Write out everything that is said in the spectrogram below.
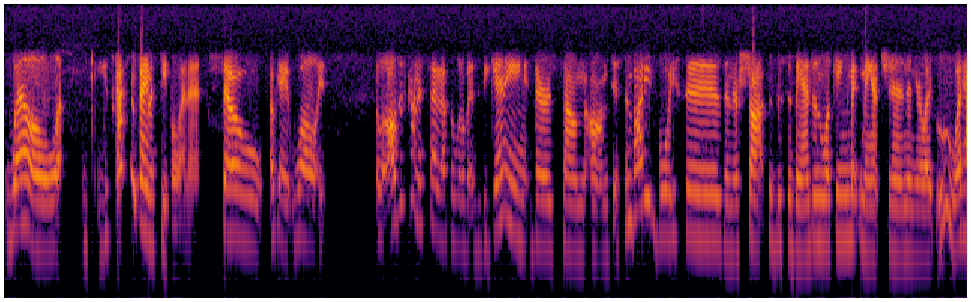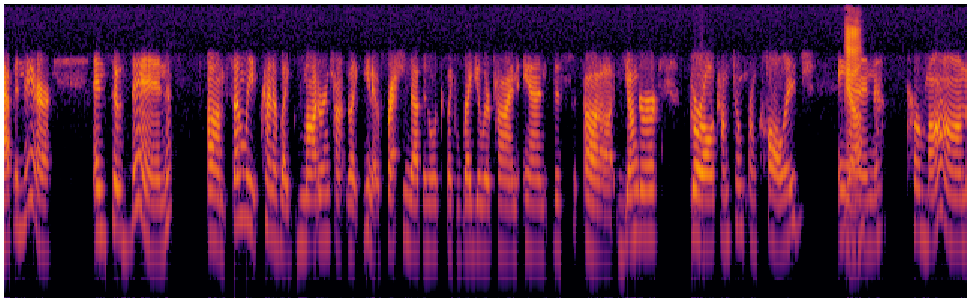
well, it's got some famous people in it. So okay, well, it, I'll just kind of set it up a little bit. At the beginning, there's some um, disembodied voices, and there's shots of this abandoned-looking McMansion, and you're like, "Ooh, what happened there?" And so then um, suddenly it's kind of like modern time, like you know, freshened up, and it looks like regular time. And this uh, younger girl comes home from college, and Yeah. her mom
